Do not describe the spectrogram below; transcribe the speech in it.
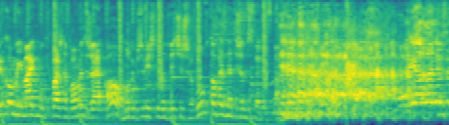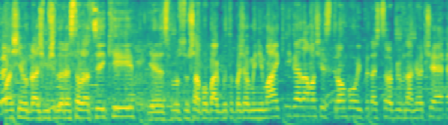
Tylko mi Mike mógł wpaść na pomysł, że o, mogę przywieźć tylko 200 szybów, to wezmę 1400. Właśnie wybraliśmy się do restauracyjki, jest po prostu szapoba, jakby to powiedział mini Mike i gadamy się z trąbą i pytać co robił w namiocie.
